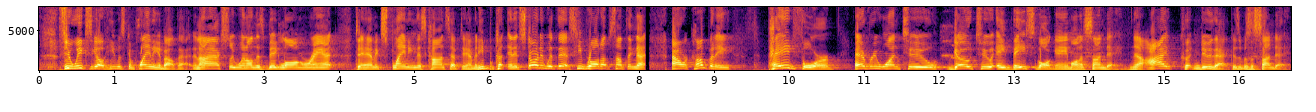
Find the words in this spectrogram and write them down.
A few weeks ago, he was complaining about that. And I actually went on this big long rant to him explaining this concept to him. And, he, and it started with this. He brought up something that our company paid for everyone to go to a baseball game on a Sunday. Now, I couldn't do that because it was a Sunday.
